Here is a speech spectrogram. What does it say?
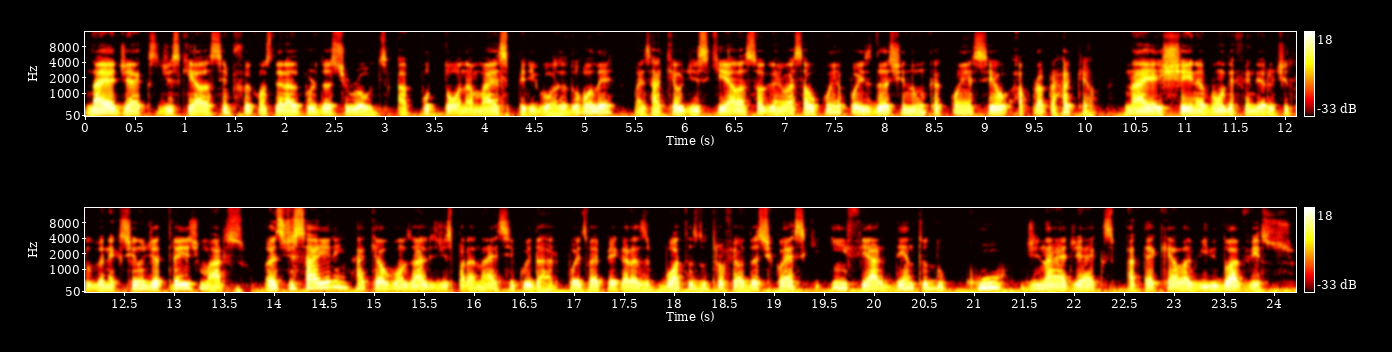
Nia Jax diz que ela sempre foi considerada por Dusty Rhodes a putona mais perigosa do rolê, mas Raquel diz que ela só ganhou essa alcunha pois Dusty nunca conheceu a própria Raquel. Naya e Shayna vão defender o título do NXT no dia 3 de março. Antes de saírem, Raquel Gonzalez diz para Naya se cuidar, pois vai pegar as botas do troféu Dust Classic e enfiar dentro do cu de Nia Jax até que ela vire do avesso.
